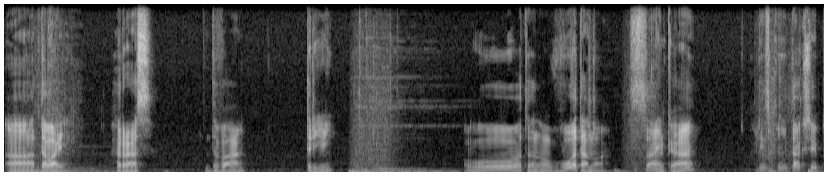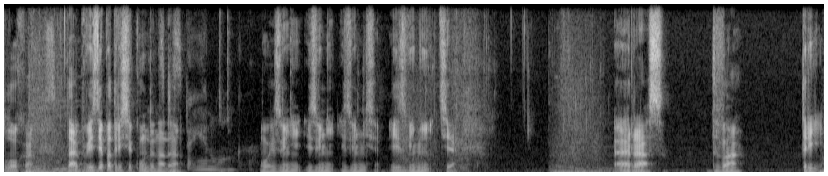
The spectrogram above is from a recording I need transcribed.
А, давай. Раз, два, три. Вот оно, вот оно. Санька, а? В принципе, не так все и плохо. Так, везде по 3 секунды надо. Ой, извини, извини, извините. Извините. Раз, два, три.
